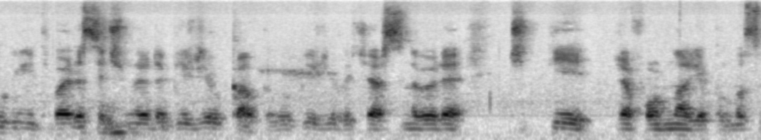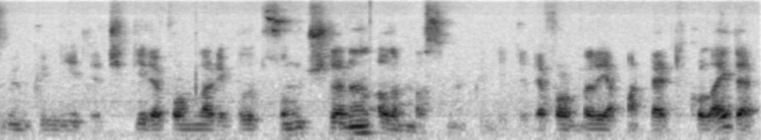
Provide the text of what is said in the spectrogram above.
bugün itibariyle seçimlere de bir yıl kaldı. Bu bir yıl içerisinde böyle ciddi reformlar yapılması mümkün değildir. Ciddi reformlar yapılıp sonuçlarının alınması mümkün değildir. Reformları yapmak belki kolay da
